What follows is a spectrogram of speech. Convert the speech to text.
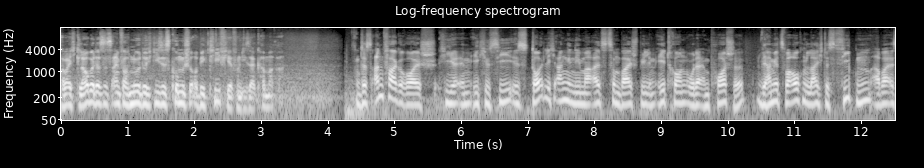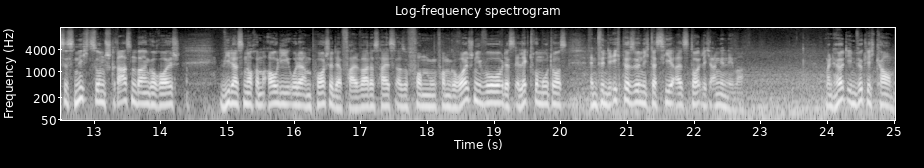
Aber ich glaube, das ist einfach nur durch dieses komische Objektiv hier von dieser Kamera. Das Anfahrgeräusch hier im EQC ist deutlich angenehmer als zum Beispiel im e-tron oder im Porsche. Wir haben hier zwar auch ein leichtes Fiepen, aber es ist nicht so ein Straßenbahngeräusch, wie das noch im Audi oder im Porsche der Fall war. Das heißt also vom, vom Geräuschniveau des Elektromotors empfinde ich persönlich das hier als deutlich angenehmer. Man hört ihn wirklich kaum.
